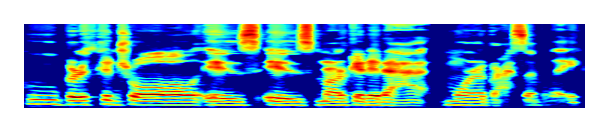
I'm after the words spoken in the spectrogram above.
who birth control is is marketed at more aggressively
